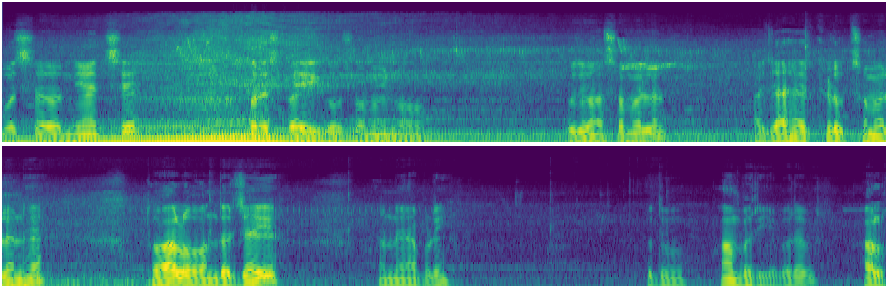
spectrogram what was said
બસ ત્યાં જ છે. પરેશભાઈ ગોસ્વામીનું બધું આ સંમેલન, આ જાહેર ખેડૂત સંમેલન છે તો હાલો, અંદર જઈએ અને આપણી બધું સાંભળીએ, બરાબર? હાલો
